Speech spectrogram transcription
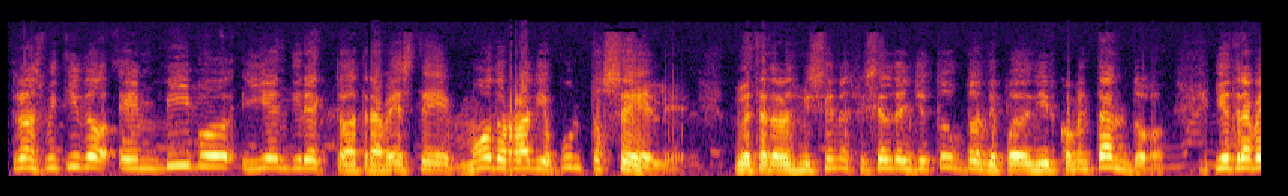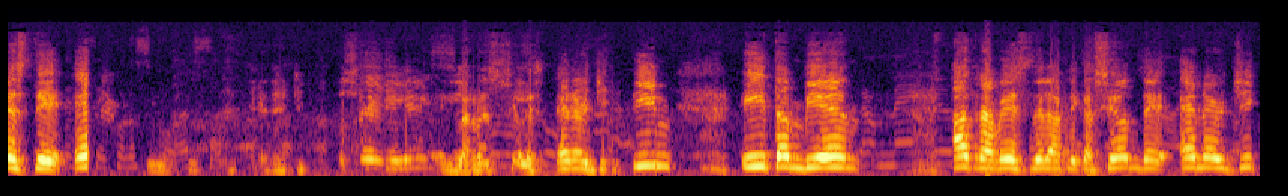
transmitido en vivo y en directo a través de modoradio.cl, nuestra transmisión oficial de YouTube, donde pueden ir comentando, y a través de En las redes sociales Energy Team, y también a través de la aplicación de Energy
